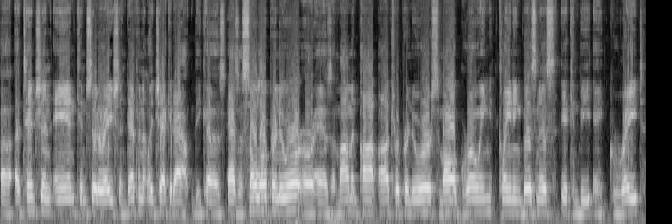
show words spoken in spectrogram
uh, attention and consideration. Definitely check it out because as a solopreneur or as a mom and pop entrepreneur, small growing cleaning business, it can be a great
